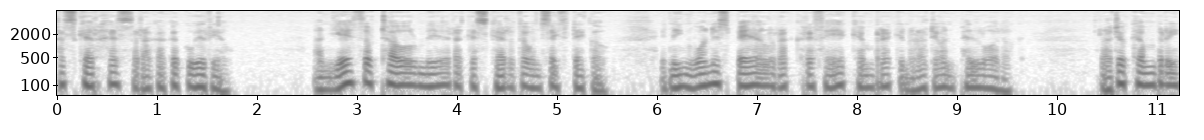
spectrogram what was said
casgerches rag ag y gwiriol, a'n ieth o tawl myr ac esgerdo yn 70 yn un wanys bel rag creffe Cymreg yn radio'n pelwolog, Radio Cymru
